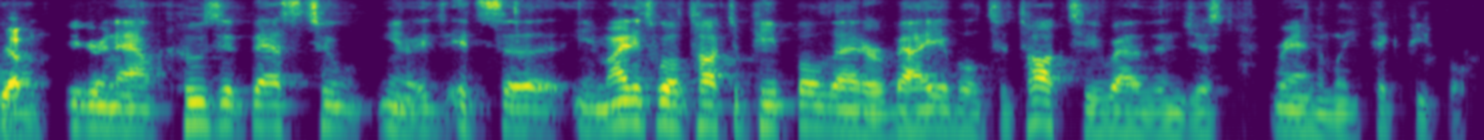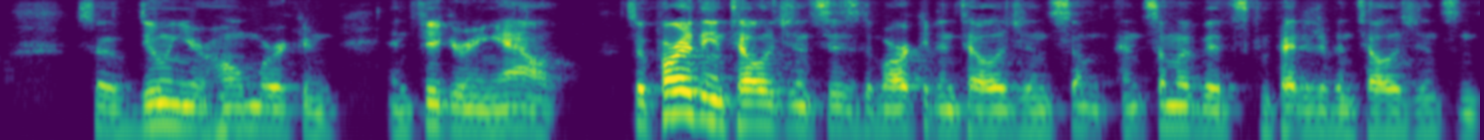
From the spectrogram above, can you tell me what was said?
yep. uh, figuring out who's it best to you know it, it's a uh, you might as well talk to people that are valuable to talk to rather than just randomly pick people. So doing your homework and and figuring out so part of the intelligence is the market intelligence some and some of it's competitive intelligence and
